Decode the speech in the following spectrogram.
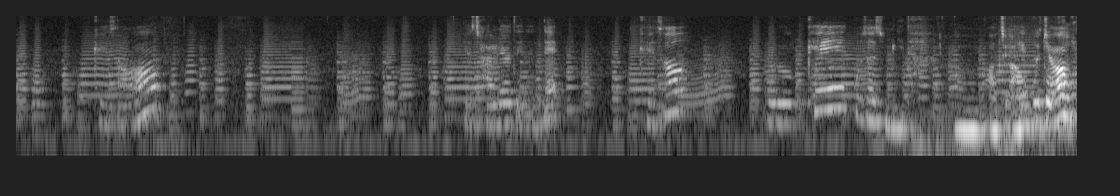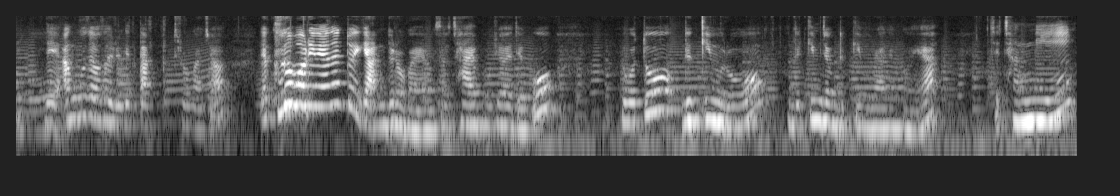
이렇게 해서 이제 잘 해야 되는데 이렇게 해서 이렇게 꽂아줍니다. 어, 아직 안? 굳어가지고. 네, 안 굳어서 이렇게 딱 들어가죠. 네, 굳어버리면은 또 이게 안 들어가요. 그래서 잘 보셔야 되고, 이것도 느낌으로, 느낌적 느낌으로 하는 거예요. 이제 장미.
